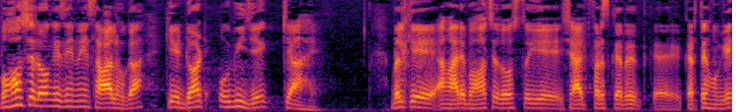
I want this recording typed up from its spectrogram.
بہت سے لوگوں کے ذہن میں سوال ہوگا کہ ڈاٹ او بی جے کیا ہے؟ بلکہ ہمارے بہت سے دوست تو یہ شاید فرض کرتے ہوں گے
